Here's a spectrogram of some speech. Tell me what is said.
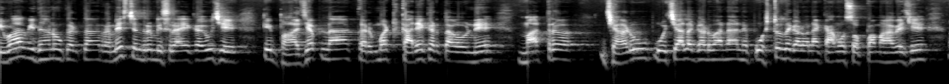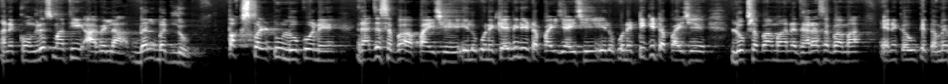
એવા વિધાનો કરતા રમેશચંદ્ર મિશ્રાએ કહ્યું છે કે ભાજપના કર્મઠ કાર્યકર્તાઓને માત્ર ઝાડુ પોચા લગાડવાના અને પોસ્ટર લગાડવાના કામો સોંપવામાં આવે છે. અને કોંગ્રેસમાંથી આવેલા દલ બદલું પક્ષ પલટું લોકોને રાજ્યસભા અપાય છે, એ લોકોને કેબિનેટ અપાઈ જાય છે, એ લોકોને ટિકિટ અપાય છે લોકસભામાં અને ધારાસભામાં. એને કહ્યું કે તમે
